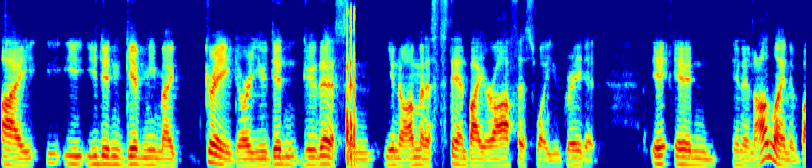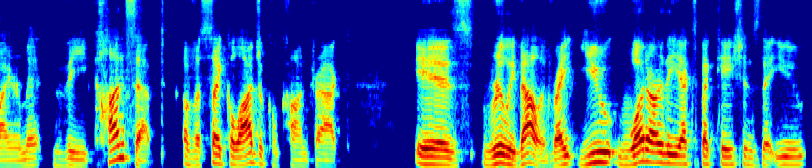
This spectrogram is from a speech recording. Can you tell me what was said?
I you, you didn't give me my grade, or you didn't do this, and you know I'm going to stand by your office while you grade it." In in an online environment, the concept of a psychological contract is really valid, right? You, what are the expectations that you,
